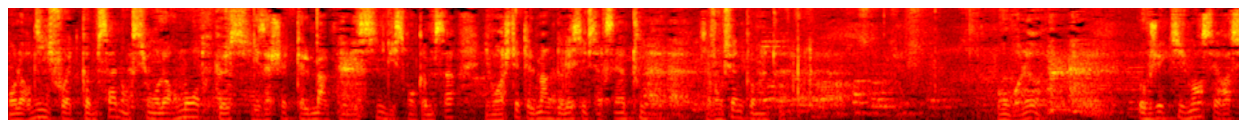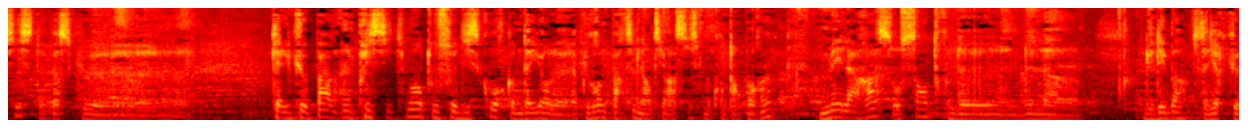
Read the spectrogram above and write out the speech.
On leur dit il faut être comme ça, donc si on leur montre que s'ils achètent telle marque de lessive, ils seront comme ça, ils vont acheter telle marque de lessive. C'est-à-dire que c'est un tout. Ça fonctionne comme un tout. Bon, voilà. Objectivement, c'est raciste parce que. Euh, quelque part implicitement tout ce discours, comme d'ailleurs la plus grande partie de l'antiracisme contemporain, met la race au centre de, la, du débat. C'est-à-dire que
